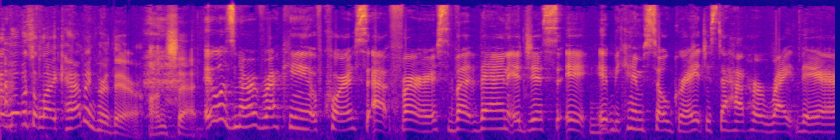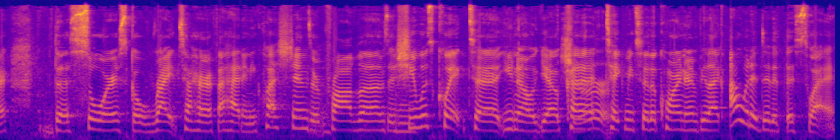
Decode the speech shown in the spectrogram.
And what was it like having her there on set? It was nerve wracking, of course, at first, but then it just it, Mm-hmm. it became so great just to have her right there, the source, go right to her if I had any questions or problems, and she was quick to you know yo cut, Mm-hmm. Sure. take me to the corner and be like, I would have did it this way,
